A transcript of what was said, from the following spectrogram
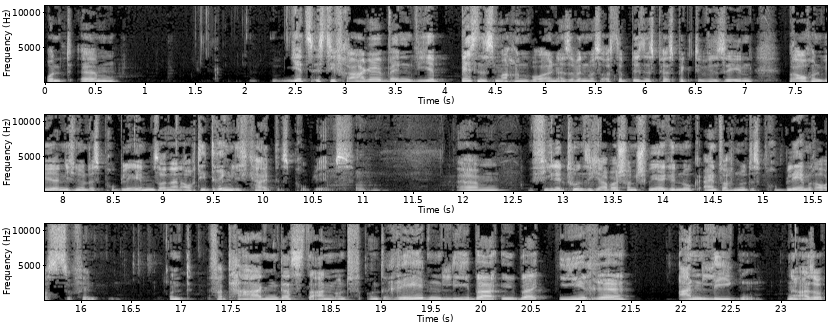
Und ähm, jetzt ist die Frage, wenn wir Business machen wollen, also wenn wir es aus der Business-Perspektive sehen, brauchen wir nicht nur das Problem, sondern auch die Dringlichkeit des Problems. Mhm. Ähm, viele tun sich aber schon schwer genug, einfach nur das Problem rauszufinden und vertagen das dann und, und reden lieber über ihre Anliegen. Ne? Also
